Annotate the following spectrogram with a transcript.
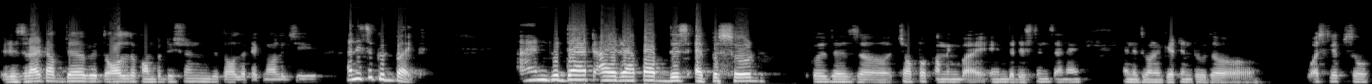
it is right up there with all the competition with all the technology and it's a good bike. And with that i wrap up this episode because there's a chopper coming by in the distance and i and it's going to get into the voice clip. So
